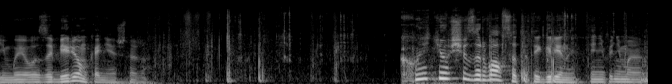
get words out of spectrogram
И мы его заберем, конечно же. Как он от вообще взорвался от этой грены? Я не понимаю.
